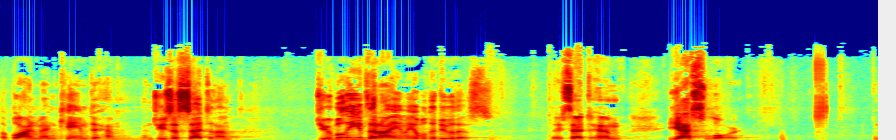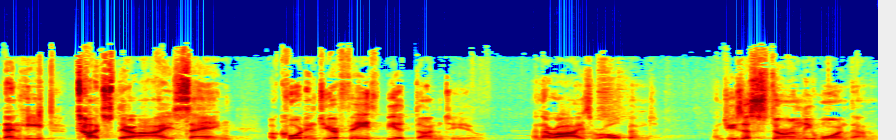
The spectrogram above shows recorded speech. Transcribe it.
the blind men came to him, and Jesus said to them, Do you believe that I am able to do this? They said to him, Yes, Lord. Then he touched their eyes, saying, According to your faith be it done to you. And their eyes were opened. And Jesus sternly warned them,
